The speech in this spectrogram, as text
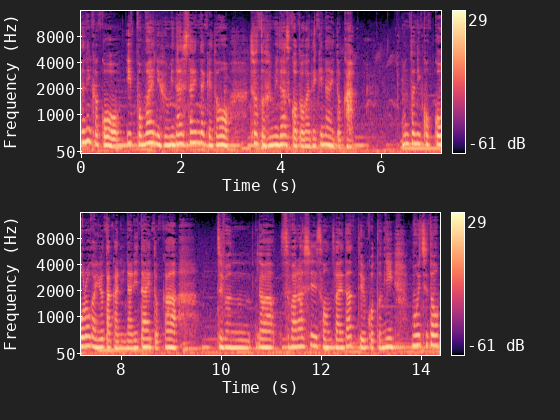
何かこう一歩前に踏み出したいんだけどちょっと踏み出すことができないとか本当に心が豊かになりたいとか自分が素晴らしい存在だっていうことにもう一度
